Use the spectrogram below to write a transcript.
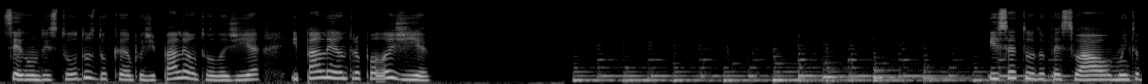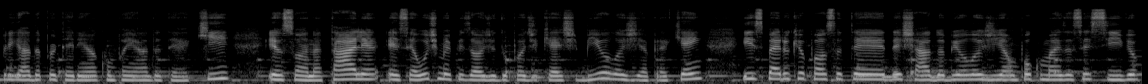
segundo estudos do campo de paleontologia e paleantropologia. Isso é tudo, pessoal. Muito obrigada por terem acompanhado até aqui. Eu sou a Natália. Esse é o último episódio do podcast Biologia para quem? E espero que eu possa ter deixado a biologia um pouco mais acessível,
